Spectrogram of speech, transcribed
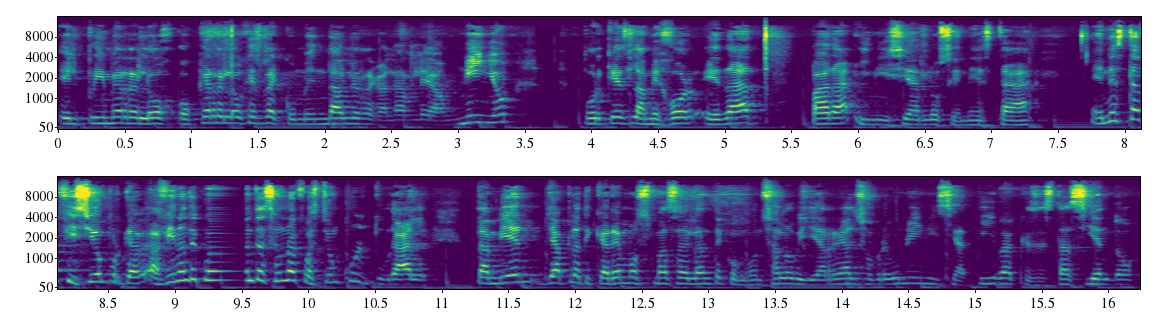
el primer reloj o qué reloj es recomendable regalarle a un niño, porque es la mejor edad para iniciarlos en esta en esta afición, porque a, final de cuentas es una cuestión cultural. También ya platicaremos más adelante con Gonzalo Villarreal sobre una iniciativa que se está haciendo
